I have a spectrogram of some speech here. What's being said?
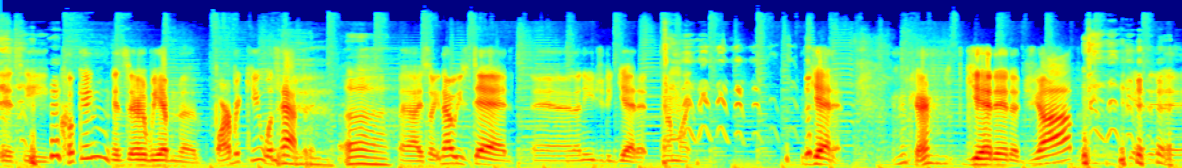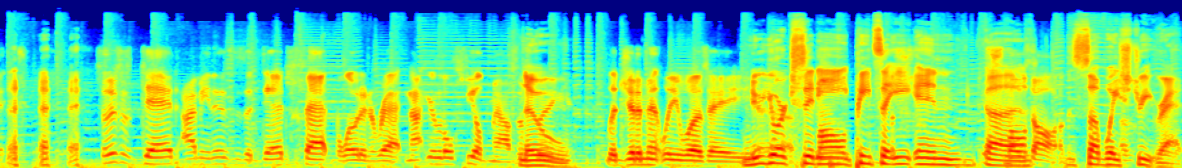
Is he cooking? Is there? We having a barbecue? What's happening? Uh, Uh, he's like, no, he's dead, and I need you to get it. And I'm like, get it. Okay. Get it a job. Get it. so this is dead. I mean, this is a dead, fat, bloated rat, not your little field mouse. This No. thing legitimately was a New uh, York City small, pizza eating small uh, dog. subway street rat.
